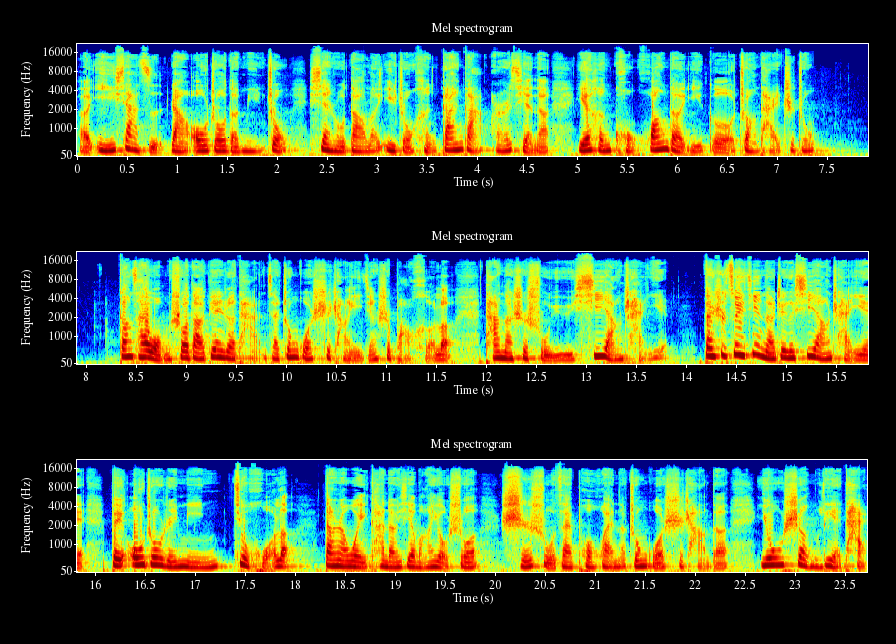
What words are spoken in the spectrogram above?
呃，一下子让欧洲的民众陷入到了一种很尴尬，而且呢也很恐慌的一个状态之中。刚才我们说到电热毯在中国市场已经是饱和了，它呢是属于夕阳产业。但是最近呢，这个夕阳产业被欧洲人民救活了。当然，我也看到一些网友说，实属在破坏呢中国市场的优胜劣汰。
